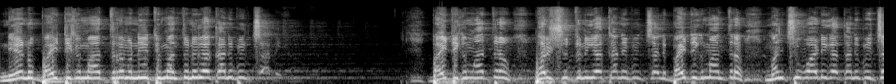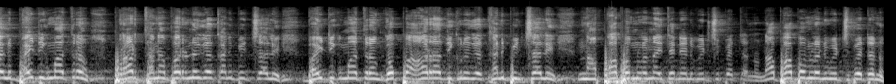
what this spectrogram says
నేను బయటికి మాత్రం నీతిమంతునిగా కనిపించాలి. బయటికి మాత్రం పరిశుద్ధునిగా కనిపించాలి. బయటికి మాత్రం మంచివాడిగా కనిపించాలి. బయటికి మాత్రం ప్రార్థన పరునిగా కనిపించాలి. బయటికి మాత్రం గొప్ప ఆరాధికునిగా కనిపించాలి. నా పాపంలోనైతే నేను విడిచిపెట్టాను. నా పాపంలోని విడిచిపెట్టాను.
